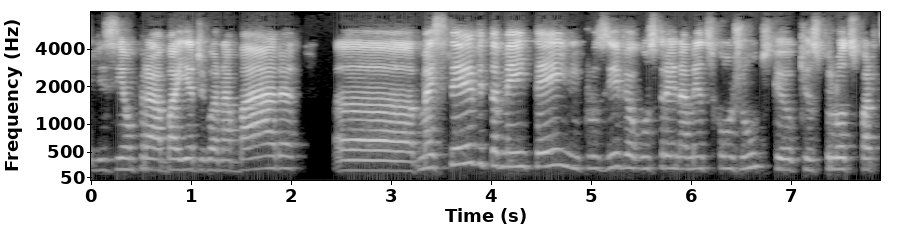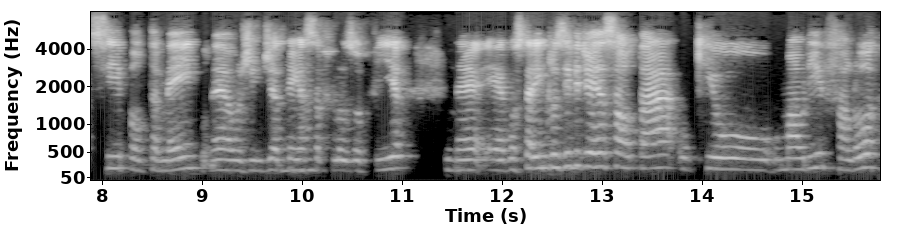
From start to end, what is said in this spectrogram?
eles iam para a Baía de Guanabara, Uh, mas teve também, tem, inclusive, alguns treinamentos conjuntos que, que os pilotos participam também, né? Hoje em dia tem uhum. essa filosofia. Né? É, gostaria, inclusive, de ressaltar o que o, o Mauri falou,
